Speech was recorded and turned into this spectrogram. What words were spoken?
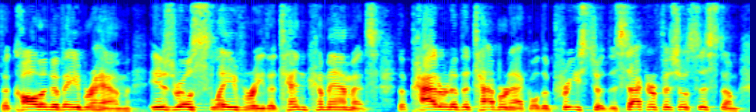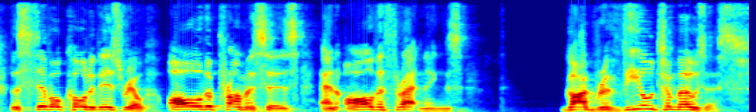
the calling of Abraham, Israel's slavery, the Ten Commandments, the pattern of the tabernacle, the priesthood, the sacrificial system, the civil code of Israel, all the promises and all the threatenings God revealed to Moses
